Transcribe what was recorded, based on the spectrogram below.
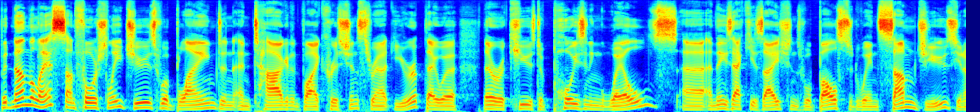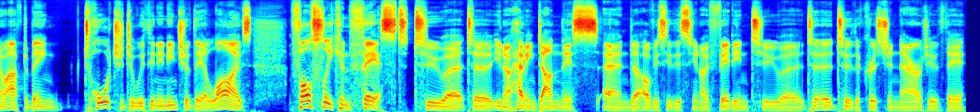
But nonetheless, unfortunately, Jews were blamed and, and, targeted by Christians throughout Europe. They were they were accused of poisoning wells, uh, and these accusations were bolstered when some Jews, you know, after being tortured to within an inch of their lives, falsely confessed to uh, to you know having done this, and uh, obviously this you know fed into uh, to, to the Christian narrative there,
